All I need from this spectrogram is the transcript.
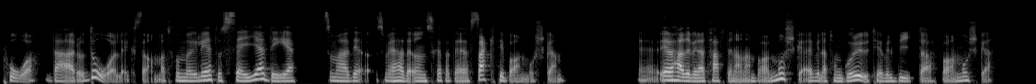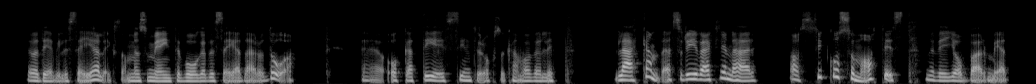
på där och då, liksom. att få möjlighet att säga det som, hade, som jag hade önskat att jag sagt till barnmorskan. Eh, jag hade velat haft en annan barnmorska, jag vill att hon går ut, jag vill byta barnmorska. Det var det jag ville säga, liksom. men som jag inte vågade säga där och då. Eh, och att det i sin tur också kan vara väldigt läkande. Så det är verkligen det här ja, psykosomatiskt när vi jobbar med,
